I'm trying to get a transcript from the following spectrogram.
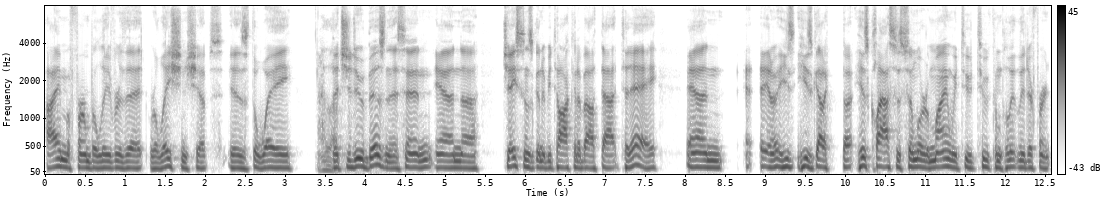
I'm a firm believer that relationships is the way that you do business. And, and uh, Jason's going to be talking about that today. And you know, he's, he's got a, uh, his class is similar to mine. We do two completely different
